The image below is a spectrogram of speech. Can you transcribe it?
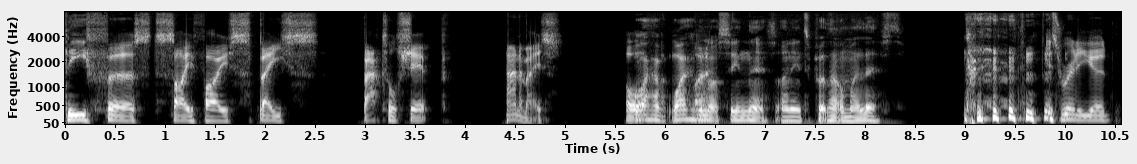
the first sci-fi space battleship animes. Or, why have, why have I not seen this? I need to put that on my list. It's really good.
